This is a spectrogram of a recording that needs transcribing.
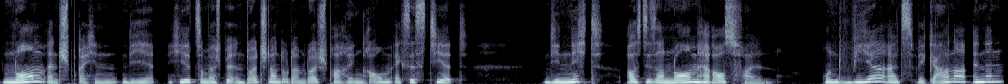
Norm entsprechen, die hier zum Beispiel in Deutschland oder im deutschsprachigen Raum existiert, die nicht aus dieser Norm herausfallen. Und wir als VeganerInnen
